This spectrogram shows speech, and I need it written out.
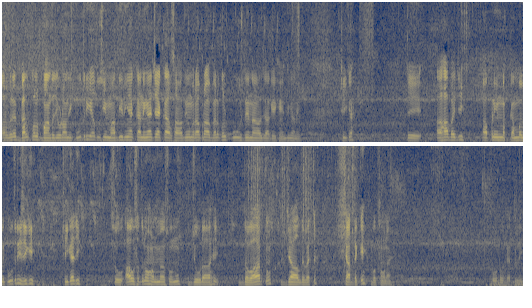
ਔਰ ਵੀਰੇ ਬਿਲਕੁਲ ਬੰਦ ਜੋੜਾਂ ਦੀ ਕੂਤਰੀ ਆ। ਤੁਸੀਂ ਮਾਦੀ ਦੀਆਂ ਕੰਨੀਆਂ ਚੈੱਕ ਕਰ ਸਕਦੇ ਹੋ। ਮੇਰਾ ਭਰਾ ਬਿਲਕੁਲ ਪੂਛ ਦੇ ਨਾਲ ਜਾ ਕੇ ਖਹਿੰਦੀਆਂ ਨੇ। ਠੀਕ ਹੈ? ਤੇ ਆਹ ਬਾਈ ਜੀ ਆਪਣੀ ਮੁਕੰਮਲ ਕੂਤਰੀ ਸੀਗੀ। ਠੀਕ ਹੈ ਜੀ? ਸੋ ਆਓ ਸੱਜਣੋ, ਹੁਣ ਮੈਂ ਤੁਹਾਨੂੰ ਜੋੜਾ ਇਹ ਦੀਵਾਰ ਤੋਂ ਜਾਲ ਦੇ ਵਿੱਚ ਛੱਡ ਕੇ ਵਿਖਾਉਣਾ ਹੈ। ਫੋਟੋ ਖਿੱਚ ਲਈ।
